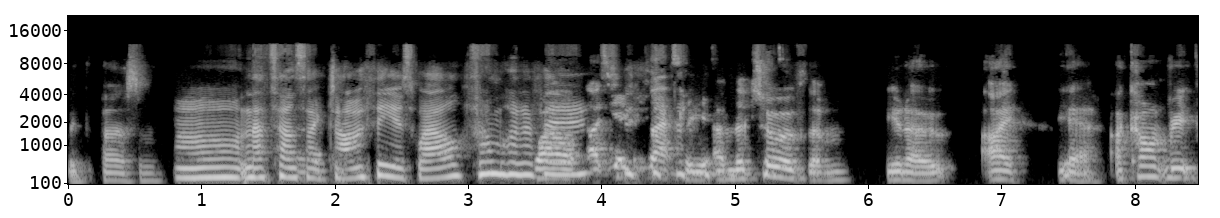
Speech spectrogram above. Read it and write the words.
with the person. Oh, and that sounds like Dorothy as well, from one of well, uh, exactly. and the two of them, you know, I yeah, I can't really.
